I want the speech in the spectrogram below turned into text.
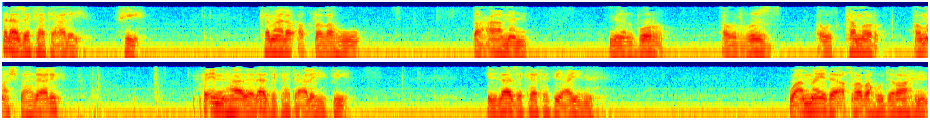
فلا زكاة عليه فيه. كما لو أقرضه طعاما من البر أو الرز أو التمر أو ما أشبه ذلك فإن هذا لا زكاة عليه فيه إذ لا زكاة في عينه. وأما إذا أقرضه دراهم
